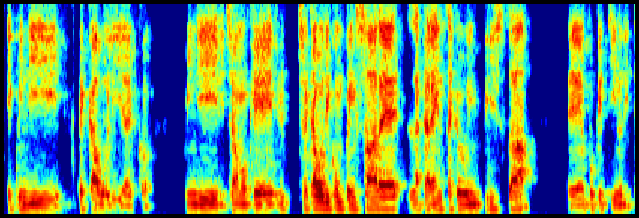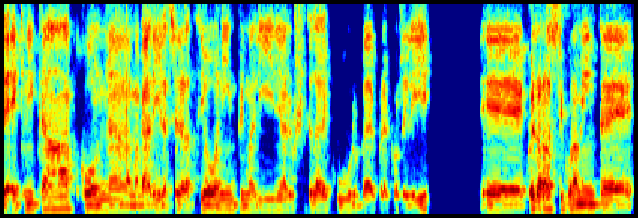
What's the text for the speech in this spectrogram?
e quindi peccavo lì, ecco. Quindi diciamo che cercavo di compensare la carenza che avevo in pista e un pochettino di tecnica con eh, magari le accelerazioni in prima linea, le uscite dalle curve, quelle cose lì. E quello era sicuramente eh,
